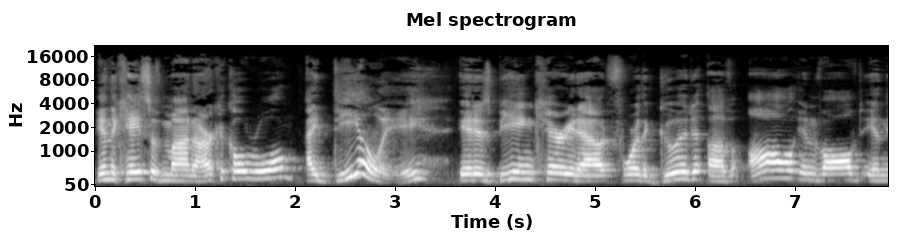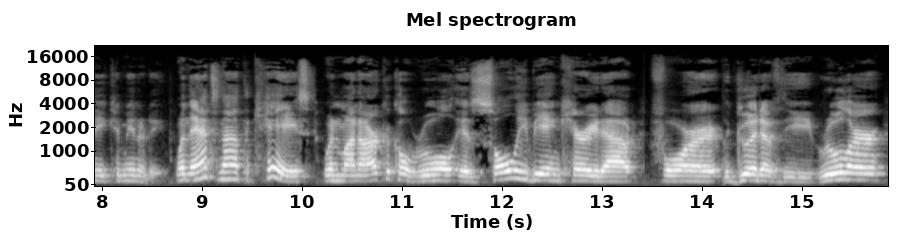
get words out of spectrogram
In the case of monarchical rule, ideally, it is being carried out for the good of all involved in the community. When that's not the case, when monarchical rule is solely being carried out for the good of the ruler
